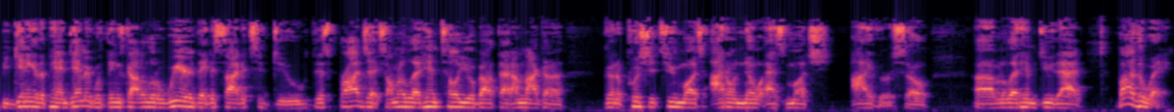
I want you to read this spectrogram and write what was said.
beginning of the pandemic when things got a little weird. They decided to do this project. So I'm going to let him tell you about that. I'm not going to, going to push it too much. I don't know as much either. So uh, I'm going to let him do that. By the way,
